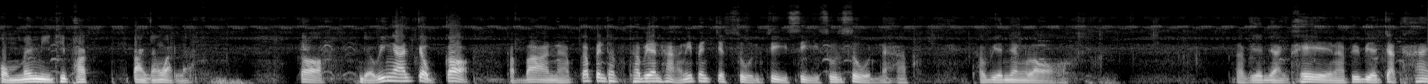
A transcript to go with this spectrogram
ผมไม่มีที่พักต่างจังหวัดแล้วก็เดี๋ยววิ่งงานจบก็กลับบ้านนะครับ ก็เป็นทะทะเบียนหางนี่เป็นเจ็ดศูนย์สี่สี่ศูนย์ศูนย์นะครับ ทะเบียนยังหล่อทะเบียนอย่างเท่นะพี่เบียร์จัดให้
